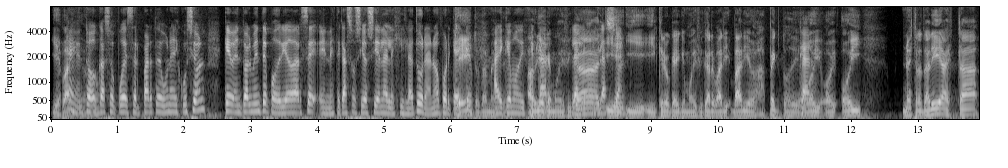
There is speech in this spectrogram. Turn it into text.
y es válido. en todo ¿no? caso puede ser parte de una discusión que eventualmente podría darse, en este caso sí o sí en la legislatura, ¿no? Porque hay, Sí, que, hay que modificar, Habría que modificar y, legislación. y- y creo que hay que modificar vari- varios aspectos de Claro. hoy, hoy. Hoy nuestra tarea está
